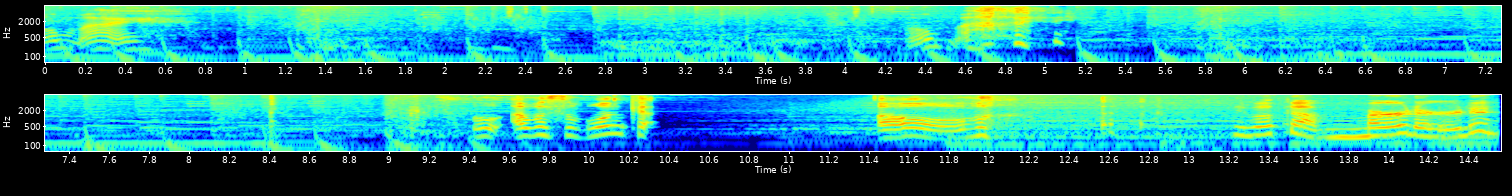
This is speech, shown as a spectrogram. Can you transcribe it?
Oh. My. Oh my. Oh, I was the one ca- Oh. We both got murdered.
